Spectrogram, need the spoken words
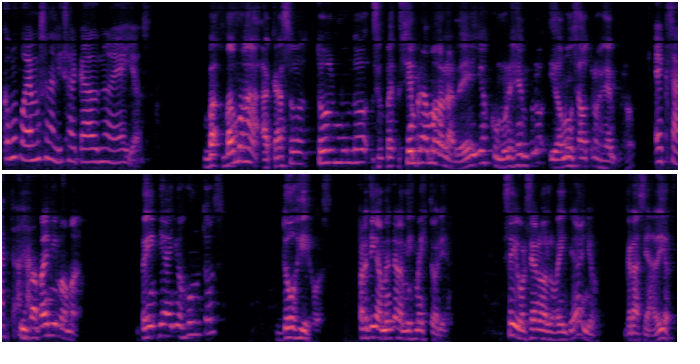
¿cómo podemos analizar cada uno de ellos? vamos a, acaso todo el mundo, siempre vamos a hablar de ellos como un ejemplo y vamos a usar otros ejemplos. Exacto. Mi papá y mi mamá. 20 años juntos, dos hijos, prácticamente la misma historia. Se divorciaron a los 20 años, gracias a Dios.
